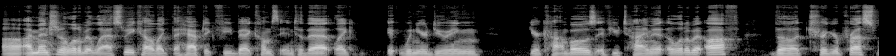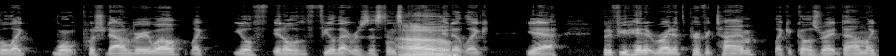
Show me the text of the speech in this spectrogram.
Uh, I mentioned a little bit last week how like the haptic feedback comes into that. Like it, when you're doing your combos, if you time it a little bit off, the trigger press will like won't push down very well. Like you'll it'll feel that resistance. But oh. if you hit oh. it like yeah, but if you hit it right at the perfect time, like it goes right down like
